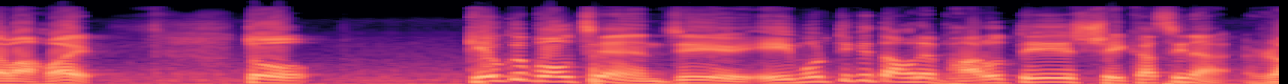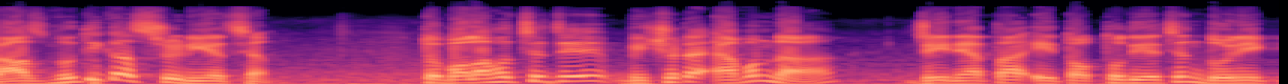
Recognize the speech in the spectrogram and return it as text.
দেওয়া হয়। তো কেউ কেউ বলছেন যে এই মুহূর্তে কি তাহলে ভারতে শেখ হাসিনা রাজনৈতিক আশ্রয় নিয়েছেন? তো বলা হচ্ছে যে বিষয়টা এমন না যে নেতা এই তথ্য দিয়েছেন, দৈনিক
